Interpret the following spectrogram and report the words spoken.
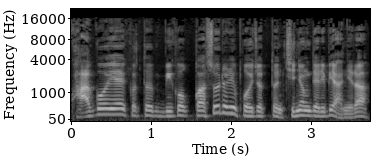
과거에 어떤 미국과 소련이 보여줬던 진영 대립이 아니라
